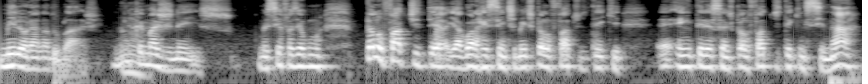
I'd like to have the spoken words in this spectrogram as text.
melhorar na dublagem. Nunca é. imaginei isso. Comecei a fazer algum. Pelo fato de ter, e agora recentemente, pelo fato de ter que. É, é interessante, pelo fato de ter que ensinar,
